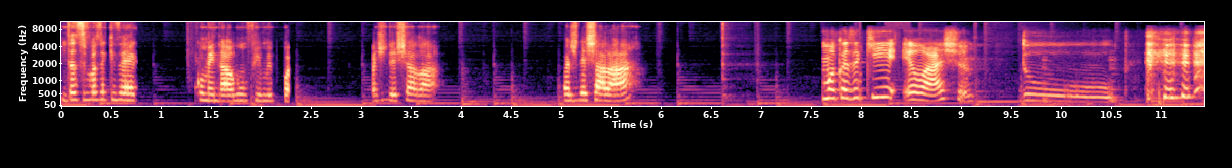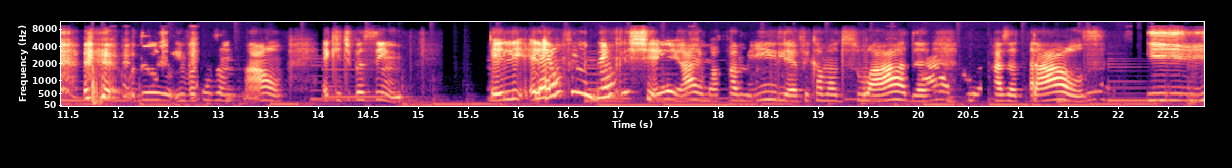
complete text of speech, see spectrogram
Então, se você quiser comentar algum filme, pode deixar lá. Pode deixar lá. Uma coisa que eu acho do. do Invocação do Mal é que, tipo assim. Ele, ele é um filme bem clichê. Ai, uma família fica amaldiçoada, uma casa tal. E.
